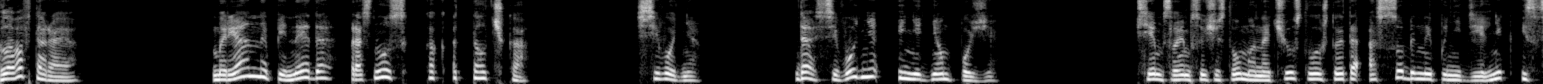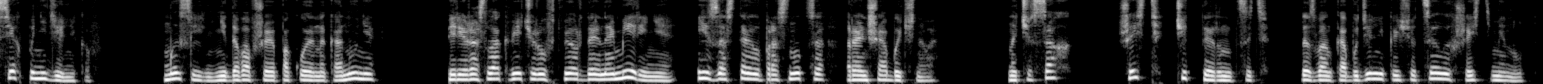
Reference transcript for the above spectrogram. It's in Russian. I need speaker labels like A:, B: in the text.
A: Глава вторая. Марианна Пинеда проснулась как от толчка. Сегодня. Да, сегодня и не днем позже. Всем своим существом она чувствовала, что это особенный понедельник из всех понедельников. Мысль, не дававшая покоя накануне, переросла к вечеру в твердое намерение и заставила проснуться раньше обычного. На часах шесть четырнадцать. До звонка будильника еще целых шесть минут.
